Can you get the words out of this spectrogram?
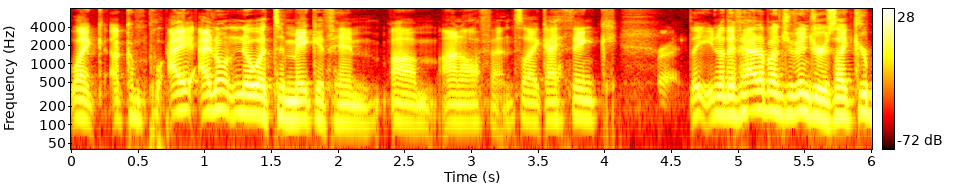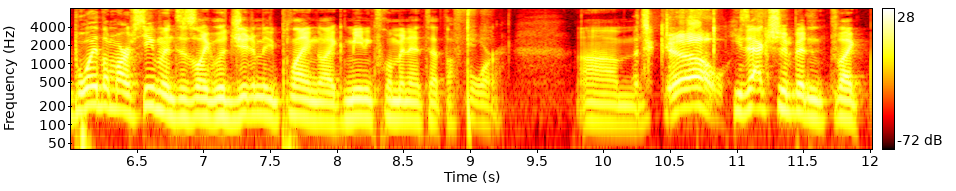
like a compl- I, I don't know what to make of him um, on offense. Like I think right. that you know they've had a bunch of injuries. Like your boy Lamar Stevens is like legitimately playing like meaningful minutes at the four. Um, Let's go. He's actually been like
